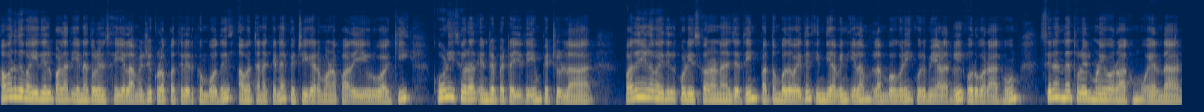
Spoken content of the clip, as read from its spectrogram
அவரது வயதில் பலர் என்ன தொழில் செய்யலாம் என்று குழப்பத்தில் இருக்கும்போது அவர் தனக்கென வெற்றிகரமான பாதையை உருவாக்கி கோடீஸ்வரர் என்ற பெற்றதையும் பெற்றுள்ளார். பதினேழு வயதில் கோடீஸ்வரான ஜதீன் பத்தொன்பது வயதில் இந்தியாவின் இளம் லம்போகனி உரிமையாளர்களில் ஒருவராகவும் சிறந்த தொழில் முனைவோராகவும் உயர்ந்தார்.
